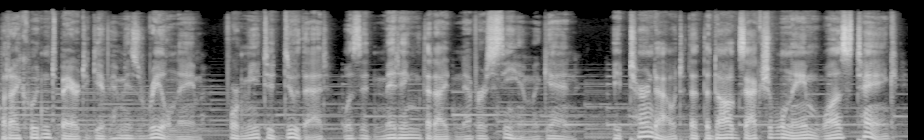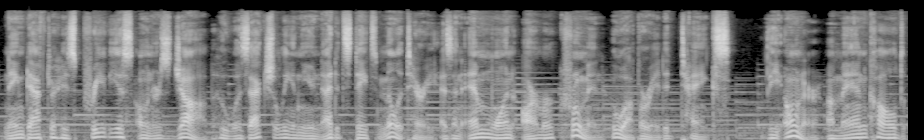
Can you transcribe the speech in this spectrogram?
But I couldn't bear to give him his real name. For me to do that was admitting that I'd never see him again. It turned out that the dog's actual name was Tank, named after his previous owner's job, who was actually in the United States military as an M1 armor crewman who operated tanks. The owner, a man called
